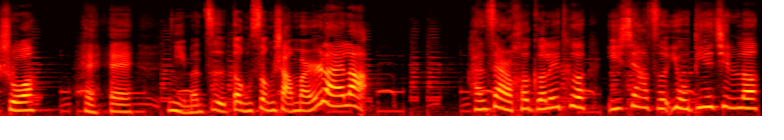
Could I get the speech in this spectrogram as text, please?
说：“嘿嘿，你们自动送上门来了。”韩塞尔和格雷特一下子又跌进了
